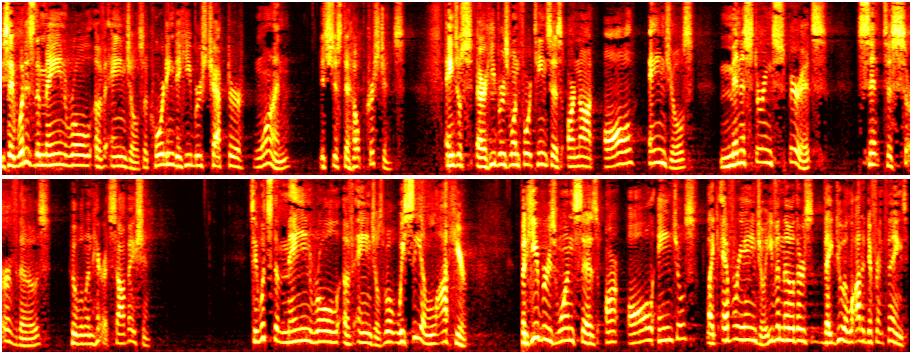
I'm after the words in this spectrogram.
You say, what is the main role of angels? According to Hebrews chapter 1, it's just to help Christians. Angels, or Hebrews 1.14 says, are not all angels ministering spirits sent to serve those who will inherit salvation? See, what's the main role of angels? Well, we see a lot here. But Hebrews 1 says, aren't all angels? Like every angel, even though there's, they do a lot of different things,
